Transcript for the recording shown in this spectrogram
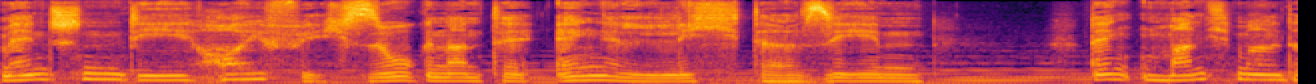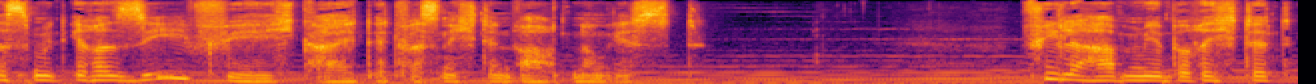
Menschen, die häufig sogenannte Engellichter sehen, denken manchmal, dass mit ihrer Sehfähigkeit etwas nicht in Ordnung ist. Viele haben mir berichtet,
